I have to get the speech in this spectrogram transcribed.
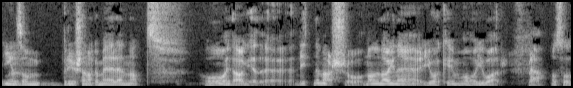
Ingen som bryr seg noe mer enn at å, i dag er det 19. mars, og navnedagen er Joakim og Joar. Ja. Og så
